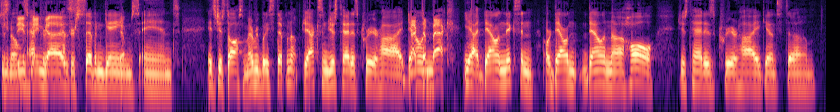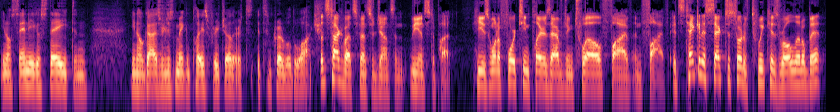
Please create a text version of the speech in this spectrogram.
you know these after, main guys. after seven games, and it's just awesome. Everybody's stepping up. Jackson just had his career high. Back to back. Yeah, Dallin Nixon or Dallin Dallin uh, Hall just had his career high against um, you know San Diego State, and you know guys are just making plays for each other. It's it's incredible to watch. Let's talk about Spencer Johnson, the Instapot. He is one of 14 players averaging 12, 5, and 5. It's taken a sec to sort of tweak his role a little bit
